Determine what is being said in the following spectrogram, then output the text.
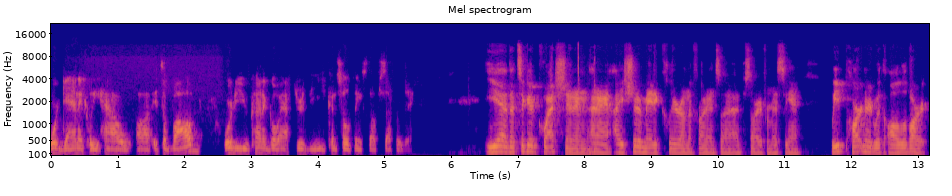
organically how uh, it's evolved or do you kind of go after the consulting stuff separately yeah that's a good question and, and I, I should have made it clear on the front end so i'm sorry for missing it we partnered with all of our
